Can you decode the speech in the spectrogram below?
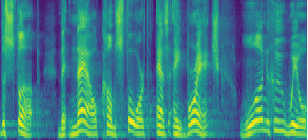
the stump that now comes forth as a branch, one who will,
